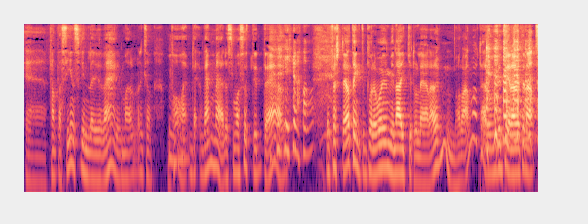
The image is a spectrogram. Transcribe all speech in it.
eh, fantasin svindlar ju iväg. Man, liksom, vad, v- vem är det som har suttit där? Ja. Det första jag tänkte på det var ju min aikido-lärare. Hmm, har han varit här och mediterat i natt?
